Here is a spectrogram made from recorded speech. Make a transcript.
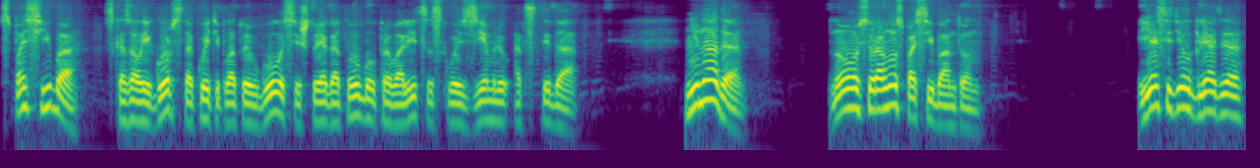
Спасибо, сказал Егор с такой теплотой в голосе, что я готов был провалиться сквозь землю от стыда. Не надо, но все равно спасибо, Антон. Я сидел, глядя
